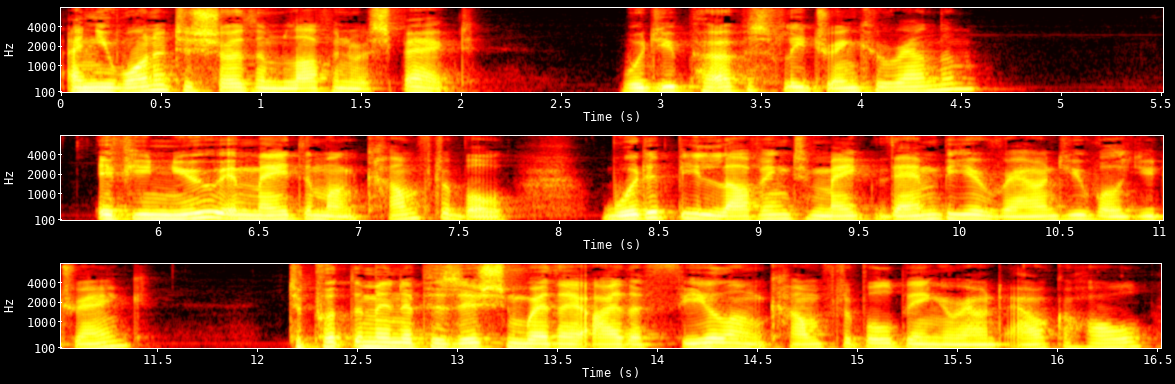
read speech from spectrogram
and you wanted to show them love and respect, would you purposefully drink around them? If you knew it made them uncomfortable, would it be loving to make them be around you while you drank? To put them in a position where they either feel uncomfortable being around alcohol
